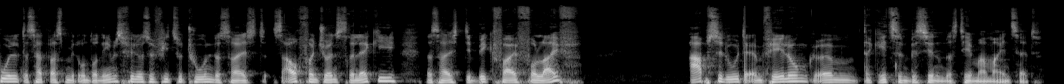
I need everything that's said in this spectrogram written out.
cool. Das hat was mit Unternehmensphilosophie zu tun. Das heißt, ist auch von John Strelecki. Das heißt, The Big Five for Life. Absolute Empfehlung. Ähm, da geht es ein bisschen um das Thema Mindset.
